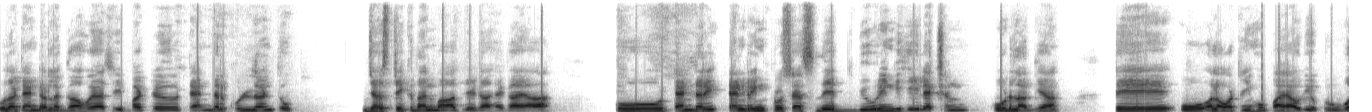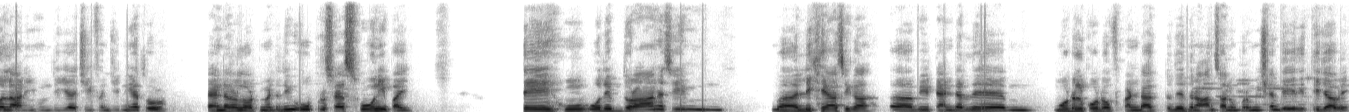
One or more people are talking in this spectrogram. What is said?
ਉਹਦਾ ਟੈਂਡਰ ਲੱਗਾ ਹੋਇਆ ਸੀ ਬਟ ਟੈਂਡਰ ਖੁੱਲਣ ਤੋਂ ਜਸਟ ਇੱਕ ਦਿਨ ਬਾਅਦ ਜਿਹੜਾ ਹੈਗਾ ਆ ਉਹ ਟੈਂਡਰ ਟੈਂਡਰਿੰਗ ਪ੍ਰੋਸੈਸ ਦੇ ਡਿਊਰਿੰਗ ਹੀ ਇਲੈਕਸ਼ਨ ਕੋਡ ਲੱਗ ਗਿਆ। ਤੇ ਉਹ ਅਲਾਟ ਨਹੀਂ ਹੋ ਪਾਇਆ, ਉਹਦੀ ਅਪਰੂਵਲ ਆਣੀ ਹੁੰਦੀ ਹੈ ਚੀਫ ਇੰਜੀਨੀਅਰ ਤੋਂ ਟੈਂਡਰ ਅਲਾਟਮੈਂਟ ਦੀ, ਉਹ ਪ੍ਰੋਸੈਸ ਹੋ ਨਹੀਂ ਪਾਈ। ਤੇ ਹੁਣ ਉਹਦੇ ਦੌਰਾਨ ਅਸੀਂ ਲਿਖਿਆ ਸੀਗਾ ਵੀ ਟੈਂਡਰ ਦੇ ਮਾਡਲ ਕੋਡ ਆਫ ਕੰਡਕਟ ਦੇ ਦੌਰਾਨ ਸਾਨੂੰ ਪਰਮਿਸ਼ਨ ਦੇ ਦਿੱਤੀ ਜਾਵੇ।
